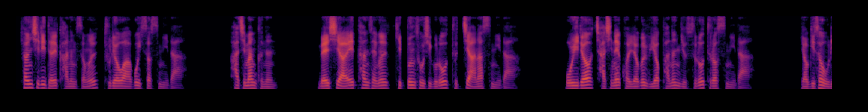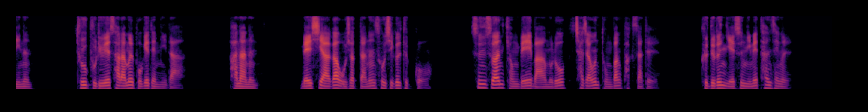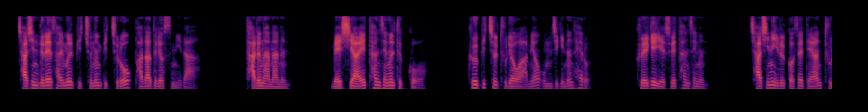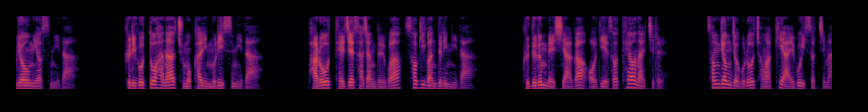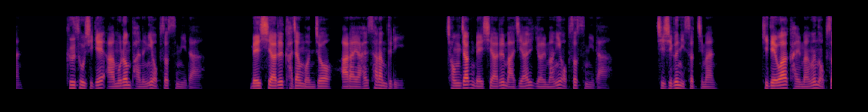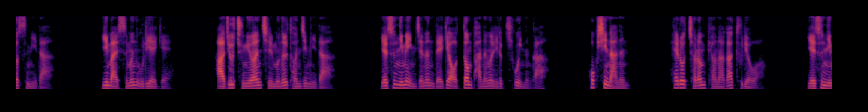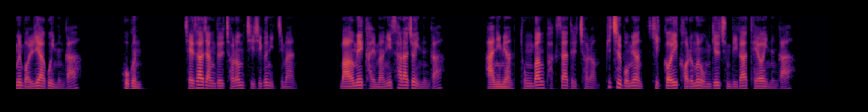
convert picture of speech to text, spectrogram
현실이 될 가능성을 두려워하고 있었습니다. 하지만 그는 메시아의 탄생을 기쁜 소식으로 듣지 않았습니다. 오히려 자신의 권력을 위협하는 뉴스로 들었습니다. 여기서 우리는 두 부류의 사람을 보게 됩니다. 하나는 메시아가 오셨다는 소식을 듣고 순수한 경배의 마음으로 찾아온 동방 박사들. 그들은 예수님의 탄생을 자신들의 삶을 비추는 빛으로 받아들였습니다. 다른 하나는 메시아의 탄생을 듣고 그 빛을 두려워하며 움직이는 헤롯. 그에게 예수의 탄생은 자신이 잃을 것에 대한 두려움이었습니다. 그리고 또 하나 주목할 인물이 있습니다. 바로 대제사장들과 서기관들입니다. 그들은 메시아가 어디에서 태어날지를 성경적으로 정확히 알고 있었지만 그 소식에 아무런 반응이 없었습니다. 메시아를 가장 먼저 알아야 할 사람들이 정작 메시아를 맞이할 열망이 없었습니다. 지식은 있었지만 기대와 갈망은 없었습니다. 이 말씀은 우리에게 아주 중요한 질문을 던집니다. 예수님의 임재는 내게 어떤 반응을 일으키고 있는가? 혹시 나는 헤롯처럼 변화가 두려워 예수님을 멀리하고 있는가? 혹은 제사장들처럼 지식은 있지만 마음의 갈망이 사라져 있는가? 아니면 동방 박사들처럼 빛을 보면 기꺼이 걸음을 옮길 준비가 되어 있는가?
